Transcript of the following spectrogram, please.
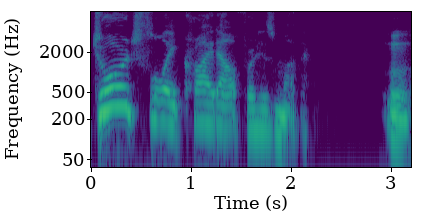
George Floyd cried out for his mother. Mm.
